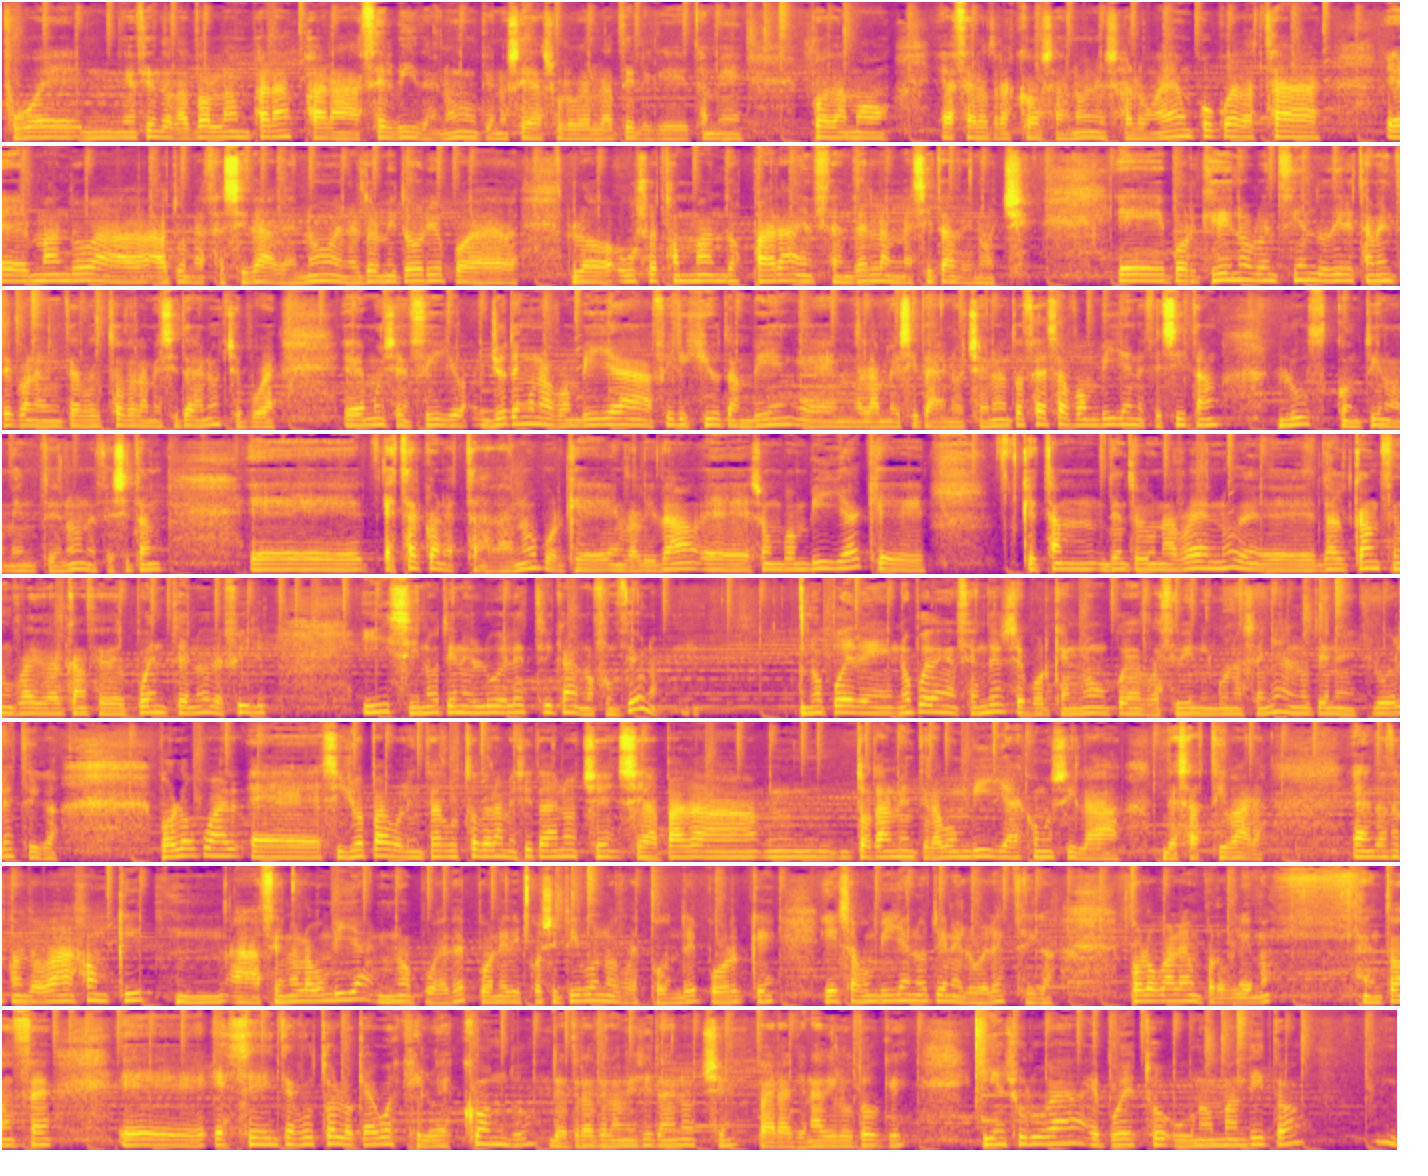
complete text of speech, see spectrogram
pues enciendo las dos lámparas para hacer vida, ¿no? que no sea solo ver la tele, que también podamos hacer otras cosas ¿no? en el salón. Es un poco adaptar el mando a, tus necesidades. ¿no? En el dormitorio pues lo, uso estos mandos para encender las mesitas de noche. Eh, ¿Por qué no lo enciendo directamente con el interruptor de la mesita de noche? Pues es muy sencillo. Yo tengo una bombilla Philips Hue también en las mesitas de noche, ¿no? Entonces esas bombillas necesitan luz continuamente, ¿no? Necesitan eh, estar conectadas, ¿no? Porque en realidad eh, son bombillas que, están dentro de una red ¿no? de, alcance, un radio de alcance del puente ¿no? de Philips, y si no tienen luz eléctrica no funcionan. No pueden, no pueden encenderse porque no pueden recibir ninguna señal, no tienen luz eléctrica. Por lo cual, eh, si yo apago el interruptor de la mesita de noche, se apaga mm, totalmente la bombilla, es como si la desactivara. Entonces cuando vas a HomeKit mm, a accionar la bombilla no puedes, pone dispositivo, no responde porque esa bombilla no tiene luz eléctrica, por lo cual es un problema. Entonces, eh, ese interruptor lo que hago es que lo escondo detrás de la mesita de noche para que nadie lo toque y en su lugar he puesto unos manditos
